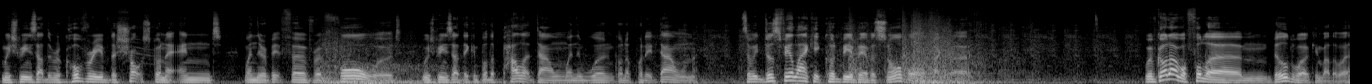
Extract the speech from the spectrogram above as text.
which means that the recovery of the shock's going to end when they're a bit further forward, which means that they can put the pallet down when they weren't going to put it down. So it does feel like it could be a bit of a snowball effect there. We've got our full um, build working, by the way.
